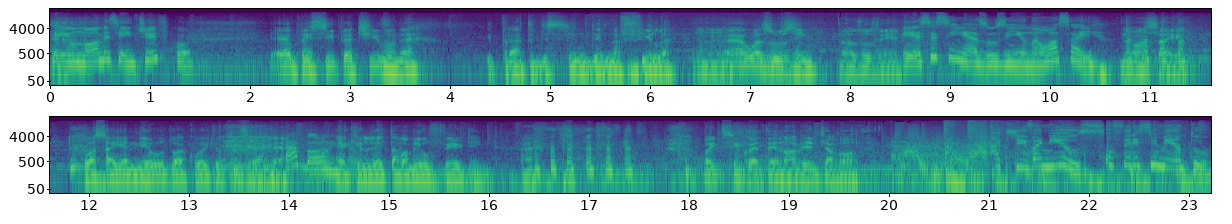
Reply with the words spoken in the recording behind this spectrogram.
tem um nome científico? É princípio ativo, né? Citrato de sildenafila. Hum. É o azulzinho. É o azulzinho. Esse sim é azulzinho, não o açaí. Não o açaí. O açaí é meu, dou a cor que eu quiser. É. Tá bom, é então. É que ele tava meio verde ainda. É. 8h59, a gente já volta. Ativa News. Oferecimento.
